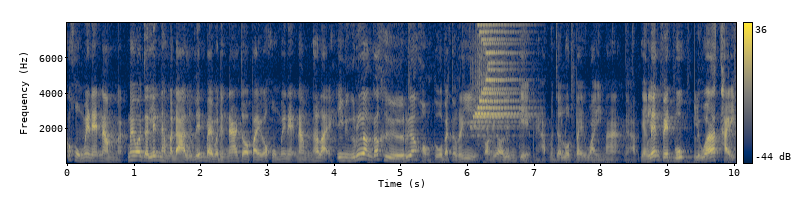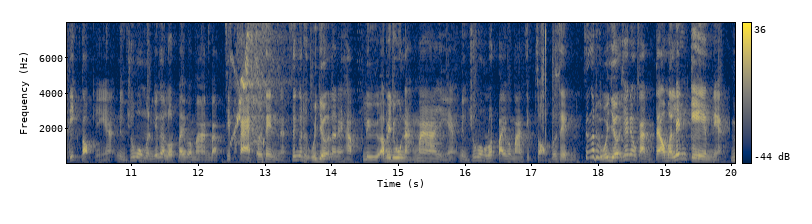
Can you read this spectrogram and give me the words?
ก็คงไม่แนะนำอะไม่ว่าจะเล่นธรรมดาหรือเล่นไปบันทึกหน้าจอไปก็คงไม่แนะนำเท่าไหร่ อีกหนึ่งเรื่องก็คือเรื่องของตัวแบตเตอรี่ ตอนที่เราเล่นเกมนะครับมันจะลดไปไวมากนะครับ อย่างเล่น Facebook หรือว่าไถ TikTok อย่างเงี้ยหนึ่งชั่วโมงมันก็จะลดไปประมาณแบบ 18%นะซึ่งก็ถือว่าเยอะแล้วนะครับ หรือเอาไปดูหนังมาอย่างเงี้ยหนึ่งชั่วโมงลดไปประมาณ12%ซึ่งก็ถือว่าเยอะเช่นเดียวกัน แต่เอามาเล่นเกมเนี่ยห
